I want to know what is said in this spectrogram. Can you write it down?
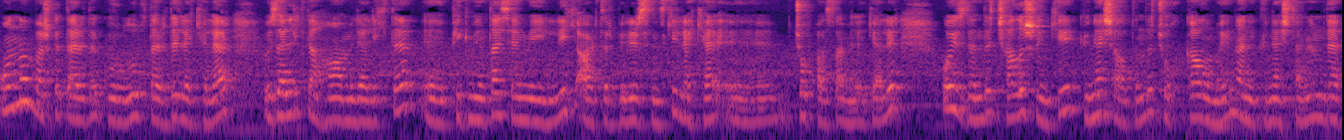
Ondan başqa dəridə quruluq, dəridə ləkələr, özəlliklə hamiləlikdə e, pigmentasiya meyillilik artır. Bilirsiniz ki, ləkə çox fazla əmələ gəlir. O yüzden de çalışın ki güneş altında çok kalmayın. Hani güneşlenim de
